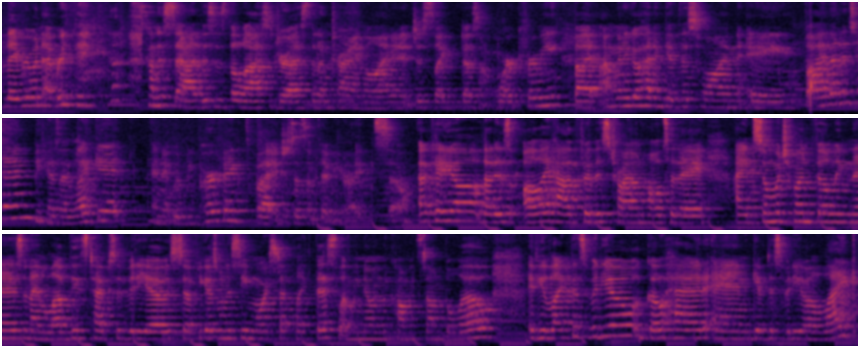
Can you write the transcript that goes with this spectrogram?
they ruin everything. it's kind of sad. This is the last dress that I'm trying on and it just like doesn't work for me. But I'm gonna go ahead and give this one a 5 out of 10 because I like it and it would be perfect, but it just doesn't fit me right, so. Okay, y'all, that is all I have for this try on haul today. I had so much fun filming this and I love these types of videos, so if you guys wanna see more stuff like this, let me know in the comments down below. If you like this video, go ahead and give this video a like.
